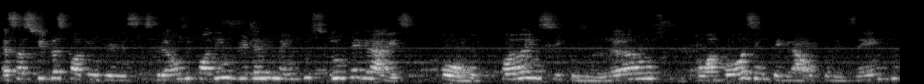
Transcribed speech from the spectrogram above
Essas fibras podem vir desses grãos e podem vir de alimentos integrais, como pães ricos em grãos, o arroz integral, por exemplo,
